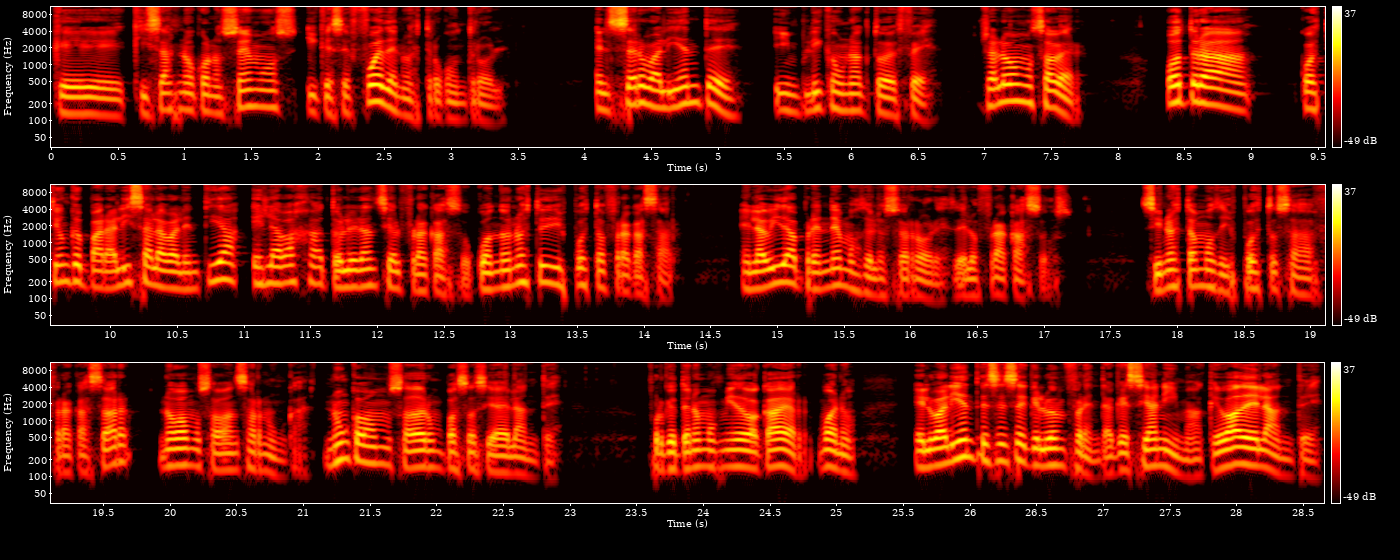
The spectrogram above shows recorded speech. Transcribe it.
que quizás no conocemos y que se fue de nuestro control. El ser valiente implica un acto de fe. Ya lo vamos a ver. Otra cuestión que paraliza la valentía es la baja tolerancia al fracaso, cuando no estoy dispuesto a fracasar. En la vida aprendemos de los errores, de los fracasos. Si no estamos dispuestos a fracasar, no vamos a avanzar nunca. Nunca vamos a dar un paso hacia adelante, porque tenemos miedo a caer. Bueno, el valiente es ese que lo enfrenta, que se anima, que va adelante,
